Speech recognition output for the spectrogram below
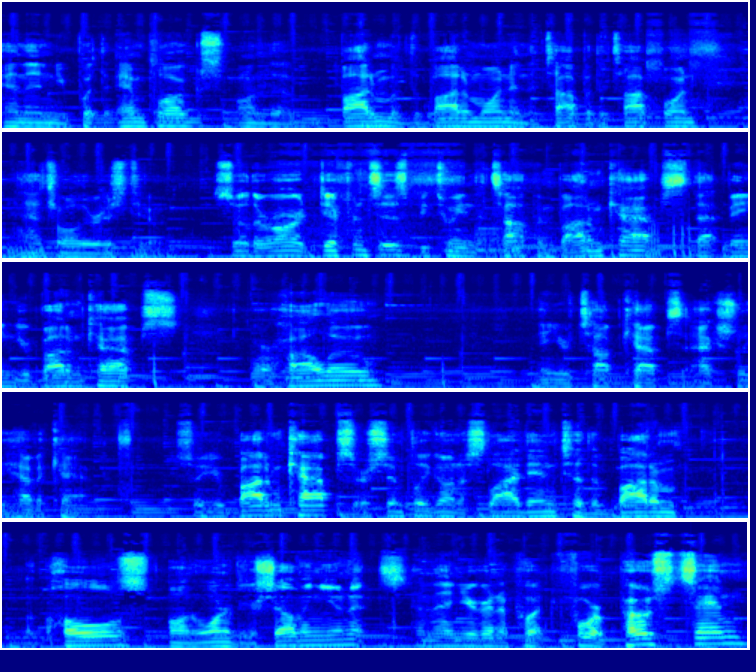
and then you put the end plugs on the bottom of the bottom one and the top of the top one and that's all there is to it. So there are differences between the top and bottom caps, that being your bottom caps are hollow and your top caps actually have a cap. So your bottom caps are simply going to slide into the bottom holes on one of your shelving units and then you're going to put four posts in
